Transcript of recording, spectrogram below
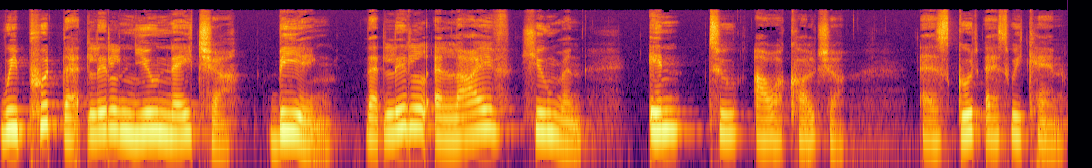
we put that little new nature, being, that little alive human into our culture as good as we can.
